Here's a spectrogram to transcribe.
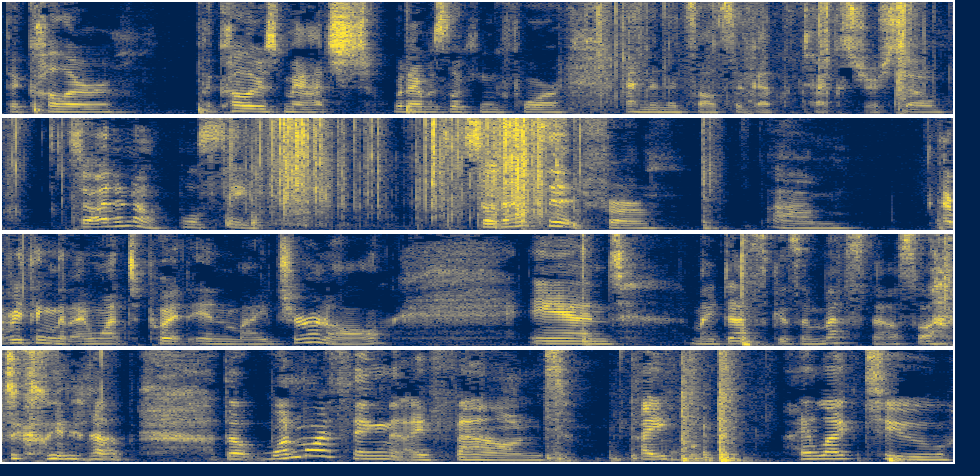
the color, the colors matched what I was looking for, and then it's also got the texture. So, so I don't know. We'll see. So that's it for um, everything that I want to put in my journal. And my desk is a mess now, so I'll have to clean it up. The one more thing that I found, I, I like to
